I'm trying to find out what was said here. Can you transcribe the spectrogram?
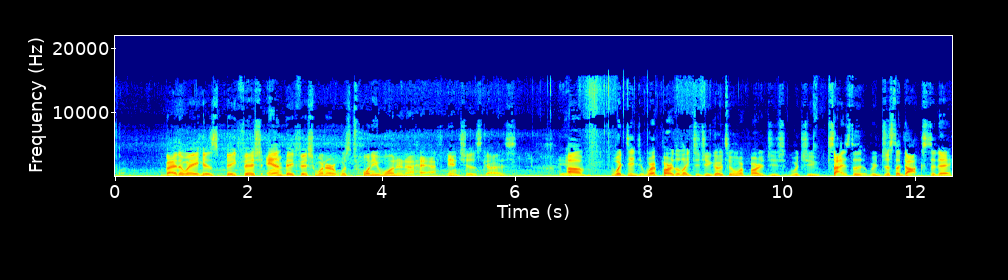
But, by the way, his big fish and big fish winner was 21 and a half inches, guys. Yeah. Um, what did what part of the lake did you go to, and what part did you would you besides the were just the docks today?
